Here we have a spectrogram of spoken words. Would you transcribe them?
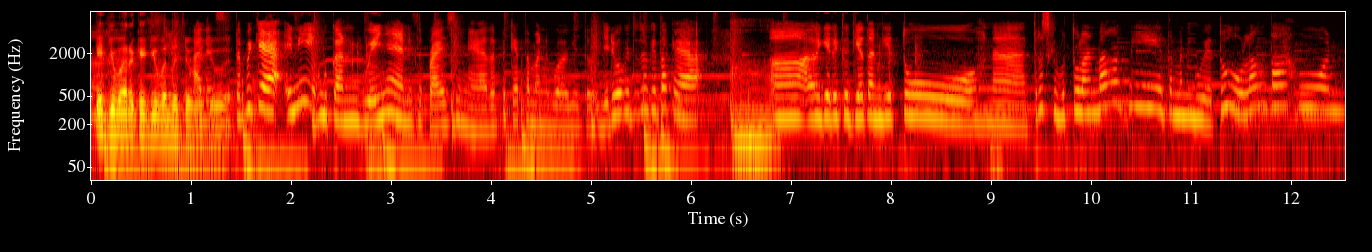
Kayak gimana kayak gimana coba ada coba. sih tapi kayak ini bukan gue nya yang disurprisein ya tapi kayak teman gue gitu jadi waktu itu tuh kita kayak Hmm. eh, lagi ada kegiatan gitu nah terus kebetulan banget nih temen gue tuh ulang tahun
